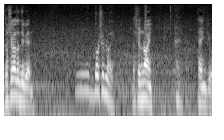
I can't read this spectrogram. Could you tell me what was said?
দশে কত দিবেন? দশে নয়। দশে নয়? হ্যাঁ। থ্যাংক ইউ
